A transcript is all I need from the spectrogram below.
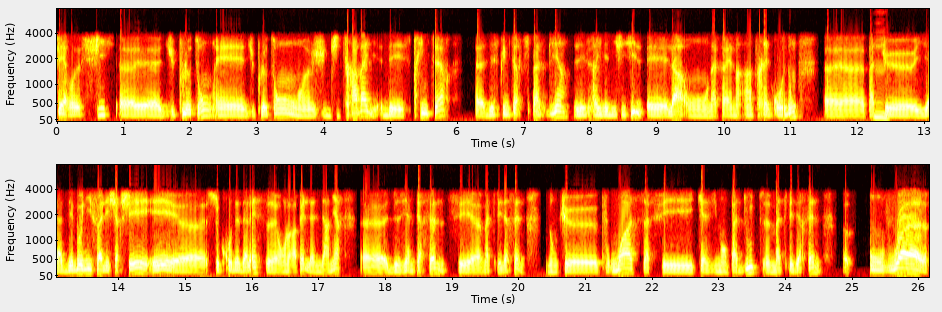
faire fi euh, du peloton et du peloton euh, du travail des sprinters euh, des sprinters qui passent bien les arrivées difficiles et là on a quand même un très gros nom euh, parce hmm. que il y a des bonifs à aller chercher et euh, ce chrono d'Alès on le rappelle l'année dernière deuxième personne c'est Mats Pedersen donc pour moi ça fait quasiment pas de doute Mats Pedersen on voit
